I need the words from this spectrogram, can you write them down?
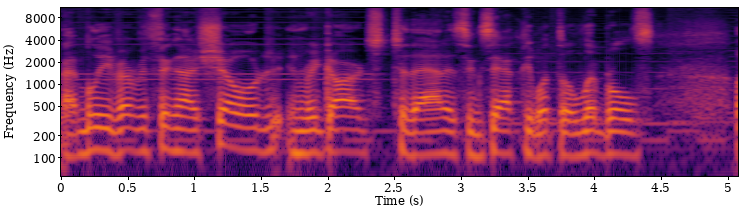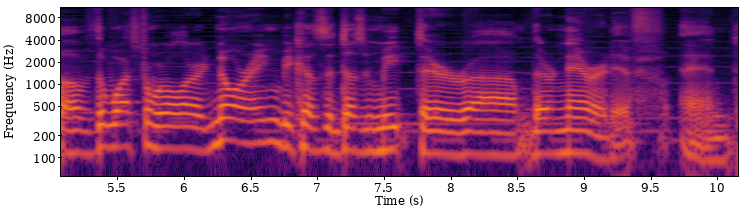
I believe everything I showed in regards to that is exactly what the liberals of the Western world are ignoring because it doesn't meet their uh, their narrative and.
